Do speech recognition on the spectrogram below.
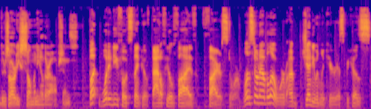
there's already so many other options. But what did you folks think of Battlefield 5 Firestorm? Let us know down below. We're, I'm genuinely curious because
